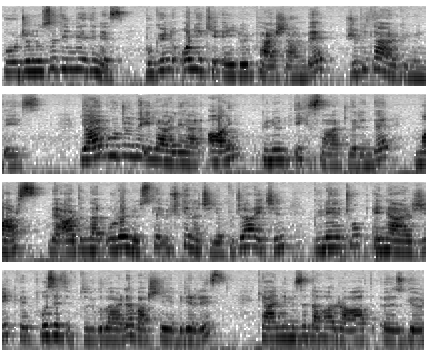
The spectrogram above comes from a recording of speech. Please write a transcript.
Burcunuzu dinlediniz. Bugün 12 Eylül Perşembe, Jüpiter günündeyiz. Yay burcunda ilerleyen ay günün ilk saatlerinde Mars ve ardından Uranüs'le üçgen açı yapacağı için güneye çok enerjik ve pozitif duygularla başlayabiliriz. Kendimizi daha rahat, özgür,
